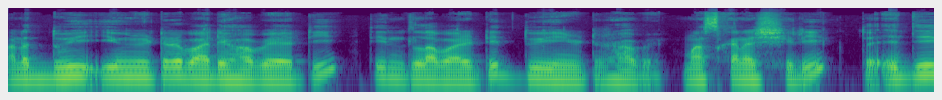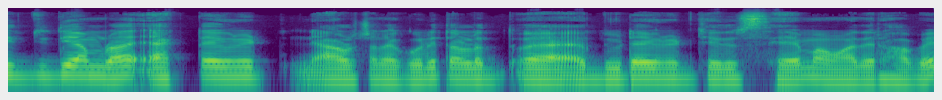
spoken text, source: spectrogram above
মানে দুই ইউনিটের বাড়ি হবে এটি। ৩ তলা বাড়িটি দুই ইউনিটের হবে। মাঝখানে সিঁড়ি। তো এদিক যদি আমরা একটা ইউনিট আলোচনা করি, তাহলে দুইটা ইউনিট যেহেতু সেম আমাদের হবে।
